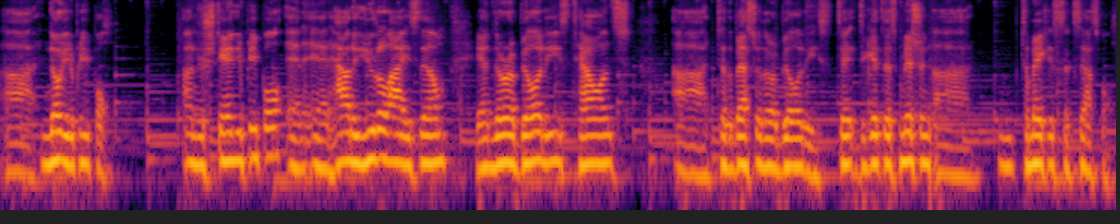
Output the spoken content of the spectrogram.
Uh, know your people, understand your people, and, and how to utilize them and their abilities, talents uh, to the best of their abilities to, to get this mission uh, to make it successful.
